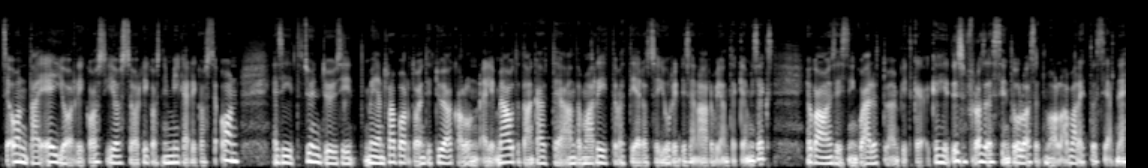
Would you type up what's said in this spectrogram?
se on tai ei ole rikos. Jos se on rikos, niin mikä rikos se on. Ja siitä syntyy siitä meidän raportointityökalun, eli me autetaan käyttäjää antamaan riittävät tiedot sen juridisen arvion tekemiseksi, joka on siis niin kuin älyttömän pitkä kehitysprosessin tulos, että me ollaan valittu sieltä ne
